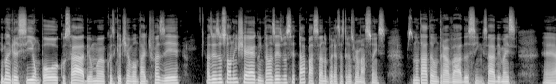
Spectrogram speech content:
emagreci um pouco, sabe? Uma coisa que eu tinha vontade de fazer. às vezes eu só não enxergo. Então, às vezes você tá passando por essas transformações. Você não tá tão travado assim, sabe? Mas é,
